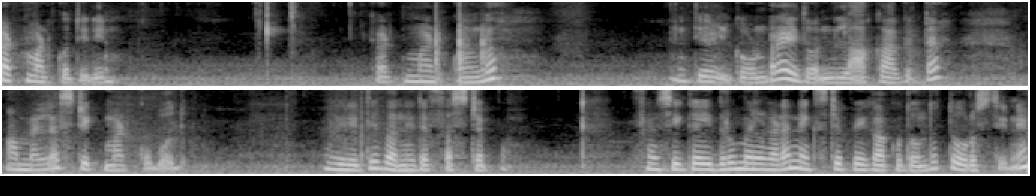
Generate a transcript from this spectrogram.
ಕಟ್ ಮಾಡ್ಕೊತಿದ್ದೀನಿ ಕಟ್ ಮಾಡಿಕೊಂಡು ಅಂತ ಹೇಳ್ಕೊಂಡ್ರೆ ಇದೊಂದು ಲಾಕ್ ಆಗುತ್ತೆ. ಆಮೇಲೆ ಸ್ಟಿಕ್ ಮಾಡ್ಕೋಬೋದು. ಈ ರೀತಿ ಬಂದಿದೆ ಫಸ್ಟ್ ಸ್ಟೆಪ್ಪು ಫ್ರೆಂಡ್ಸ್ ಈಗ ಇದ್ರ ಮೇಲ್ಗಡೆ ನೆಕ್ಸ್ಟ್ ಸ್ಟೆಪ್ ಹೇಗೆ ಹಾಕೋದು ಅಂತ ತೋರಿಸ್ತೀನಿ.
